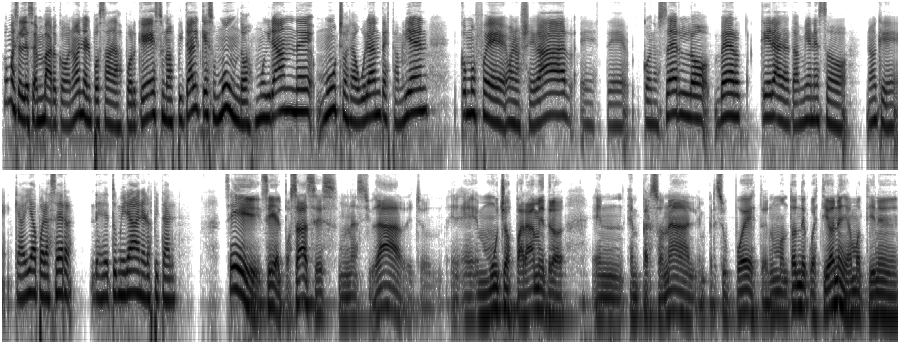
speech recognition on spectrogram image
¿Cómo es el desembarco ¿no? en el Posadas? Porque es un hospital que es un mundo, es muy grande, muchos laburantes también. ¿Cómo fue, bueno, llegar, este, conocerlo, ver qué era también eso ¿no? que, que había por hacer desde tu mirada en el hospital? Sí, sí, el Posadas es una ciudad, de hecho, en, en muchos parámetros, en, en personal, en presupuesto, en un montón de cuestiones, digamos, tiene,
